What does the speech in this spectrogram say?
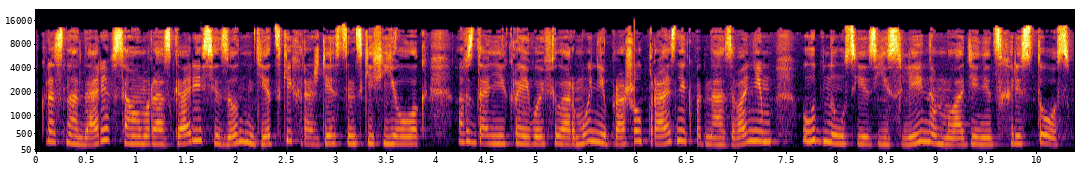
В Краснодаре в самом разгаре сезон детских рождественских елок, а в здании Краевой филармонии прошел праздник под названием «Улыбнулся из яслей нам младенец Христос».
